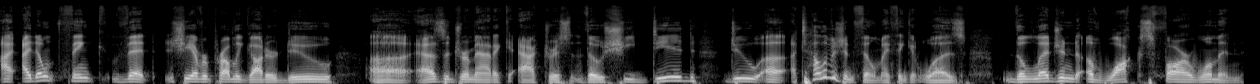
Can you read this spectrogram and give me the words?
I, I don't think that she ever probably got her due. Uh, as a dramatic actress, though she did do a, a television film, I think it was, The Legend of Walks Far Woman,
